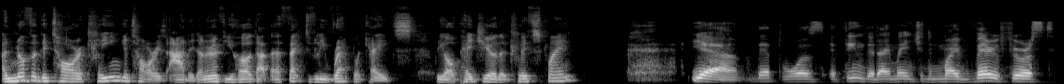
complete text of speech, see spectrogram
another guitar, a clean guitar is added. I don't know if you heard that, that effectively replicates the arpeggio that Cliff's playing. Yeah, that was a thing that I mentioned in my very first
